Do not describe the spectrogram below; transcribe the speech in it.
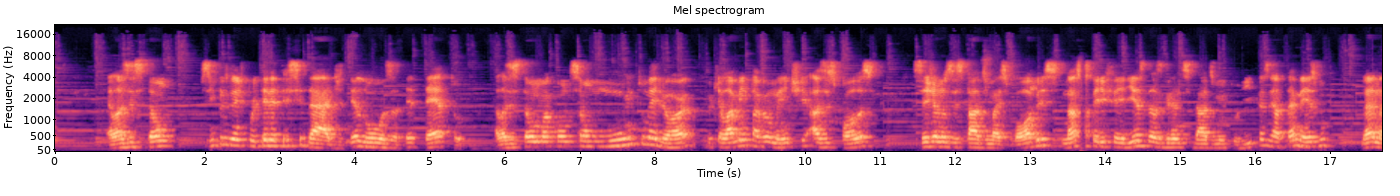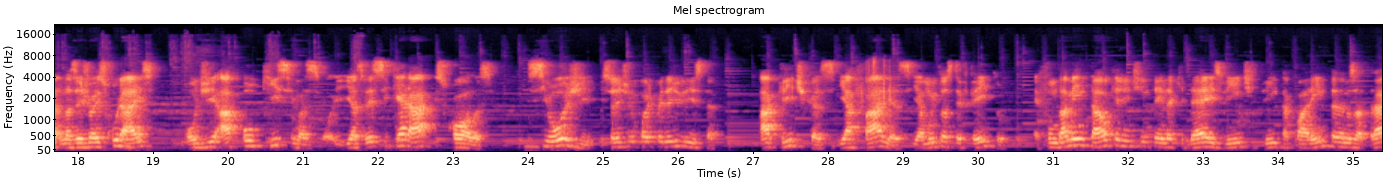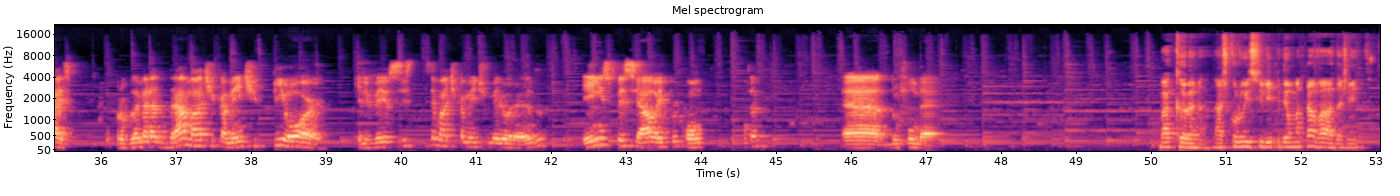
elas estão simplesmente por ter eletricidade, ter lousa, ter teto, elas estão numa condição muito melhor do que, lamentavelmente, as escolas seja nos estados mais pobres, nas periferias das grandes cidades muito ricas e até mesmo né, nas regiões rurais, onde há pouquíssimas e às vezes sequer há escolas. Se hoje, isso a gente não pode perder de vista, há críticas e há falhas e há muito a ser feito, é fundamental que a gente entenda que 10, 20, 30, 40 anos atrás, o problema era dramaticamente pior, que ele veio sistematicamente melhorando, em especial aí por conta é, do Fundeb. Bacana. Acho que o Luiz Felipe deu uma travada, gente.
